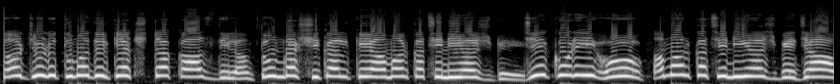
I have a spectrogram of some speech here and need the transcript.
তার জন্য তোমাদেরকে এক্সট্রা কাজ দিলাম তোমরা শিকালকে আমার কাছে নিয়ে আসবে। যে করেই হোক আমার কাছে নিয়ে আসবে যাও।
